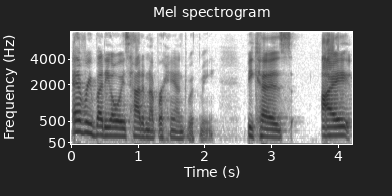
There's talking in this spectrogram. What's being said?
everybody always had an upper hand with me because I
